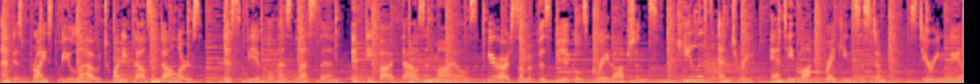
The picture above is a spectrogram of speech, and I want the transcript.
and is priced below $20,000. This vehicle has less than 55,000 miles. Here are some of this vehicle's great options. Keyless entry, anti-lock braking system, steering wheel,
